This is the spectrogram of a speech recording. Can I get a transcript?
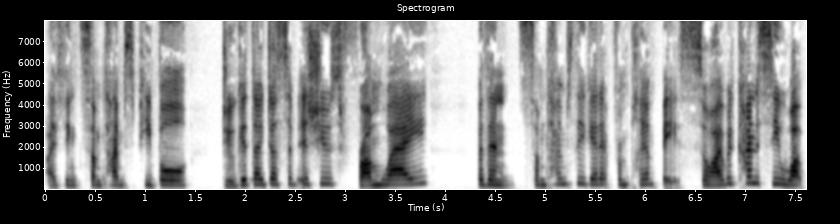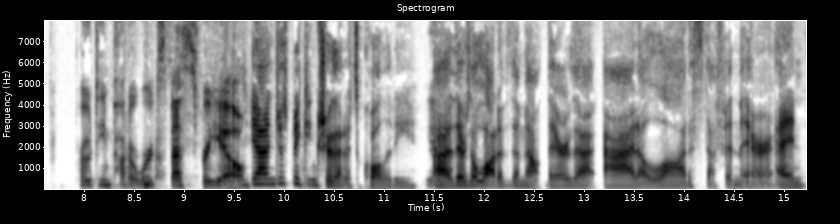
I think sometimes people do get digestive issues from whey, but then sometimes they get it from plant based. So I would kind of see what protein powder works best for you. Yeah, and just making sure that it's quality. Yeah. Uh, there's a lot of them out there that add a lot of stuff in there. And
